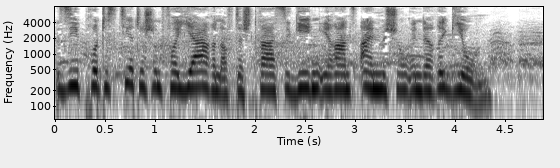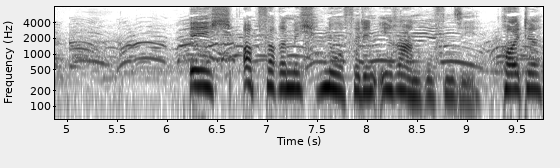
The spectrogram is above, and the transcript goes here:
Sie protestierte schon vor Jahren auf der Straße gegen Irans Einmischung in der Region. Ich opfere mich nur für den Iran, rufen sie. Heute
